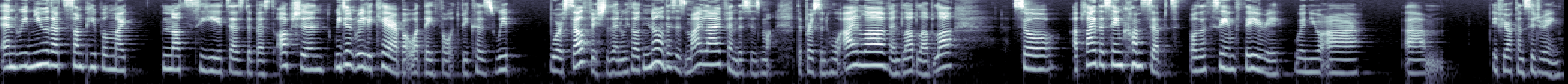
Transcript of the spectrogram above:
and we knew that some people might not see it as the best option. We didn't really care about what they thought because we were selfish then. We thought, no, this is my life and this is my, the person who I love and blah, blah, blah. So apply the same concept or the same theory when you are, um, if you are considering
